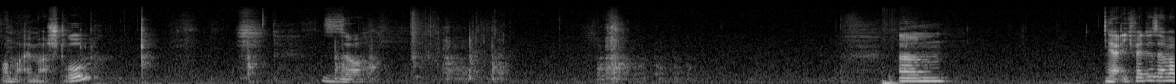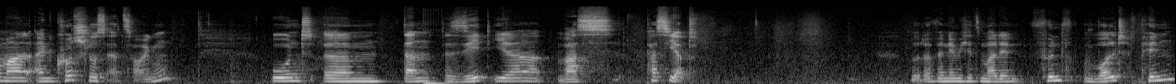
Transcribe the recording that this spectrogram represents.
Brauchen wir einmal Strom. So, Ähm, ja, ich werde jetzt einfach mal einen Kurzschluss erzeugen und ähm, dann seht ihr, was passiert. So, dafür nehme ich jetzt mal den 5 Volt Pin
